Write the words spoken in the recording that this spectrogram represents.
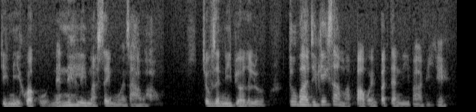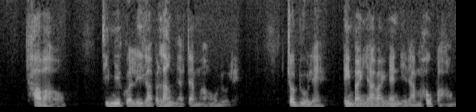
ဒီမြေခွက်ကိုနည်းနည်းလေးမှစိတ်ဝင်စားပါအောင် ကျုပ်ဇနီးပြောတယ်လို့သူပါဒီကိစ္စမှာပါဝင်ပတ်သက်နေပါပြီတဲ့ထားပါအောင်ဒီမြေခွက်လေးကဘလောက်များတက်မှာမို့လို့လဲကျုပ်တို့လည်းအိမ်ပိုင်ယာပိုင်နဲ့နေတာမဟုတ်ပါဘူး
